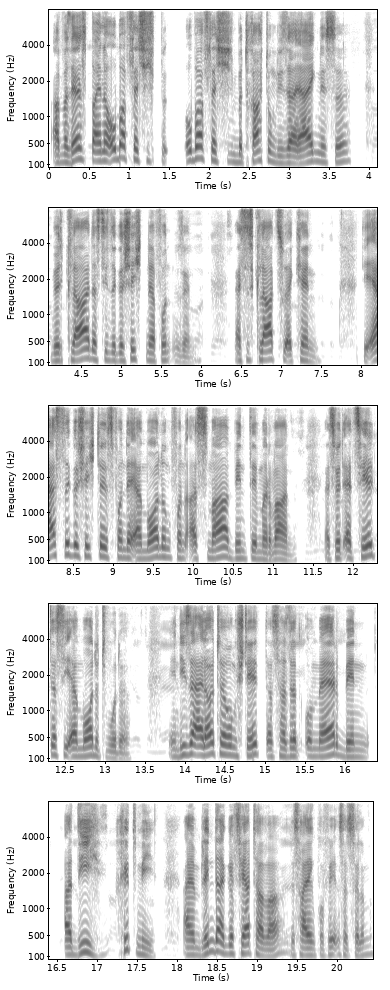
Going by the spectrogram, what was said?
Aber selbst bei einer oberflächlichen Betrachtung dieser Ereignisse wird klar, dass diese Geschichten erfunden sind. Es ist klar zu erkennen. Die erste Geschichte ist von der Ermordung von Asma bint Marwan. Es wird erzählt, dass sie ermordet wurde. In dieser Erläuterung steht, dass Hazrat Umar bin Adi Khitmi ein blinder Gefährter war des heiligen Propheten.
